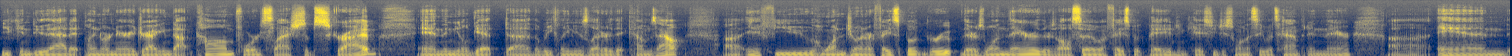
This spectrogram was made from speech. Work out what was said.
You can do that at plainordinarydragon.com forward slash subscribe, and then you'll get uh, the weekly newsletter that comes out. Uh, if you want to join our Facebook group, there's one there. There's also a Facebook page in case you just want to see what's happening there. Uh, and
